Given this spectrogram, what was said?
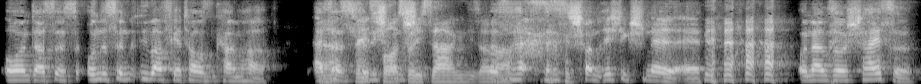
Und das ist, und es sind über 4000 kmh. Also ja, das finde ich schon, würde ich sagen. Das ist, halt, das ist schon richtig schnell, ey. und dann so, scheiße.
